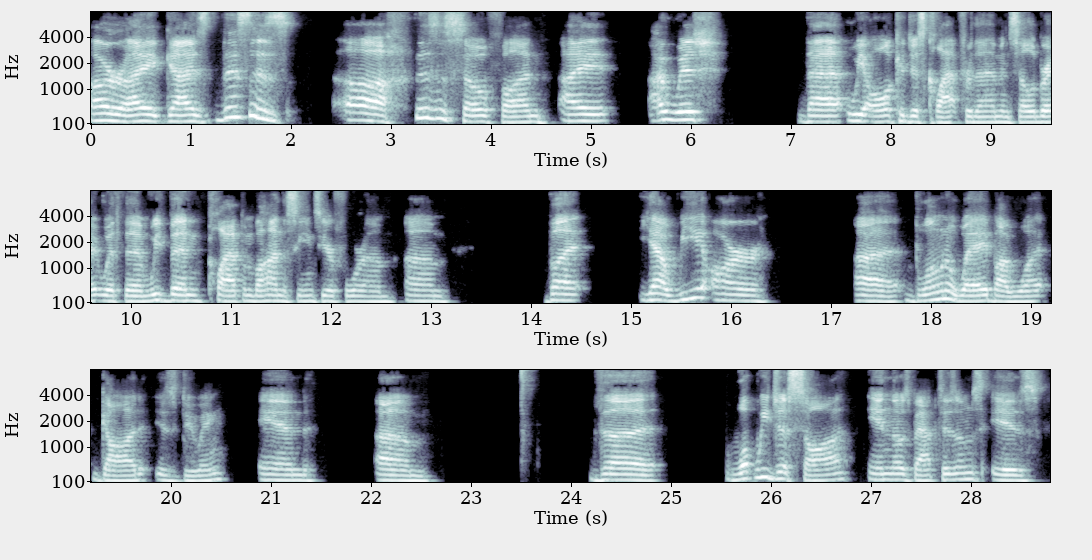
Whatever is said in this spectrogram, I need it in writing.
All right, guys. This is uh this is so fun. I I wish that we all could just clap for them and celebrate with them. We've been clapping behind the scenes here for them. Um but yeah, we are uh blown away by what God is doing and um the what we just saw in those baptisms is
